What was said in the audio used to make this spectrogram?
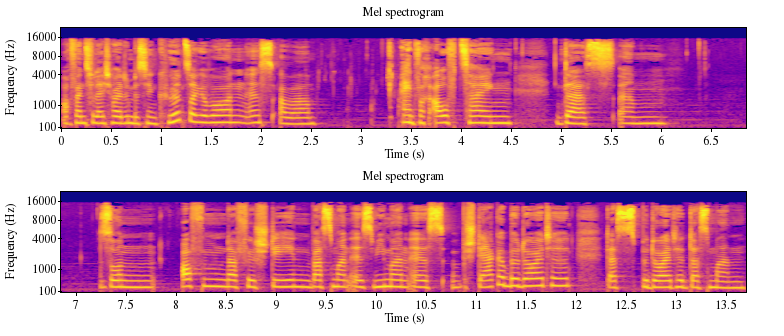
auch wenn es vielleicht heute ein bisschen kürzer geworden ist, aber einfach aufzeigen, dass ähm, so ein offen dafür stehen, was man ist, wie man ist, Stärke bedeutet. Das bedeutet, dass man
